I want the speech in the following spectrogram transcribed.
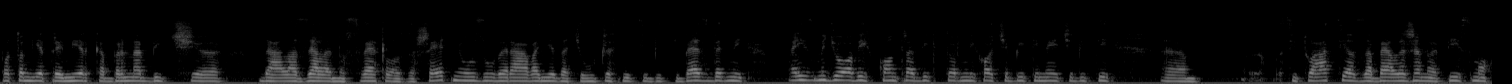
Potom je premijerka Brnabić e, dala zeleno svetlo za šetnju uz uveravanje da će učesnici biti bezbedni, a između ovih kontradiktornih hoće biti, neće biti e, situacija, zabeleženo je pismo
